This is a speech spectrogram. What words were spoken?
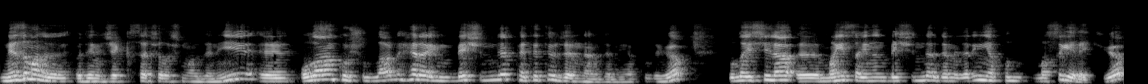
Ne zaman ödenecek kısa çalışma ödeneği? E, olağan koşullarda her ayın 5'inde PTT üzerinden ödeme yapılıyor. Dolayısıyla e, Mayıs ayının 5'inde ödemelerin yapılması gerekiyor.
